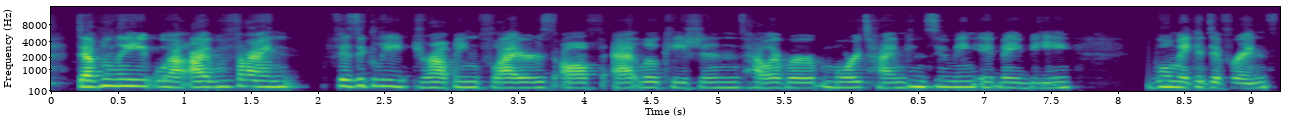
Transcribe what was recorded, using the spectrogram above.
Definitely well, I would find physically dropping flyers off at locations, however more time consuming it may be, will make a difference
